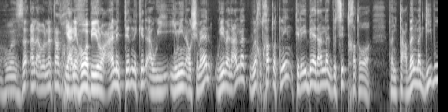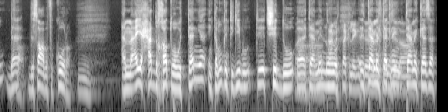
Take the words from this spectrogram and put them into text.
هو الزقة الأولانية بتاعته خلاص. يعني هو بيروح عامل turn كده أو يمين أو شمال ويبعد عنك وياخد خطوة اتنين تلاقيه بعد عنك بست خطوات فأنت عبال ما تجيبه ده صعب. دي صعبة في الكورة مم. أما أي حد خطوة والتانية أنت ممكن تجيبه تشده آه، آه تعمل له تعمل tackling تعمل تنزل، tackling آه. تعمل كذا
